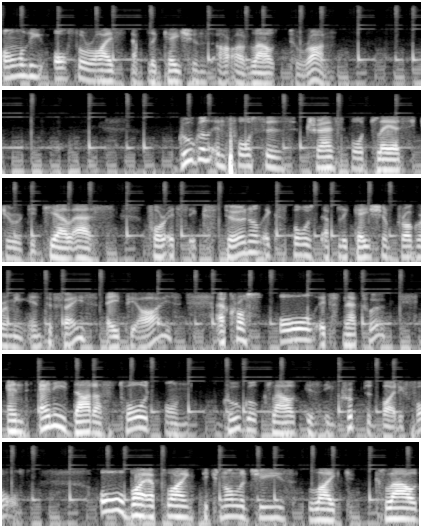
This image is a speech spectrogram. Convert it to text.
only authorized applications are allowed to run. Google enforces Transport Layer Security TLS for its external exposed application programming interface APIs across all its network and any data stored on Google Cloud is encrypted by default or by applying technologies like cloud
